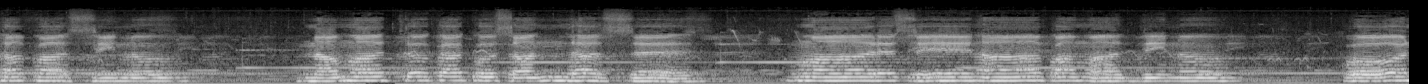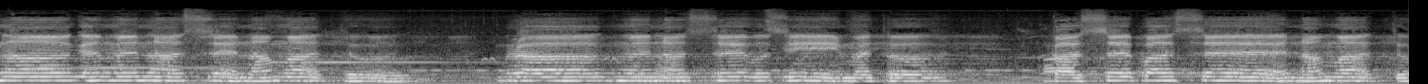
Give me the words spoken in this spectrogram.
තපස්සිනු नमतु कुसन्धस्य मार् को नागमनस्य नमतु ब्राह्मणस्य उसीमतु कस् पश नमतु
